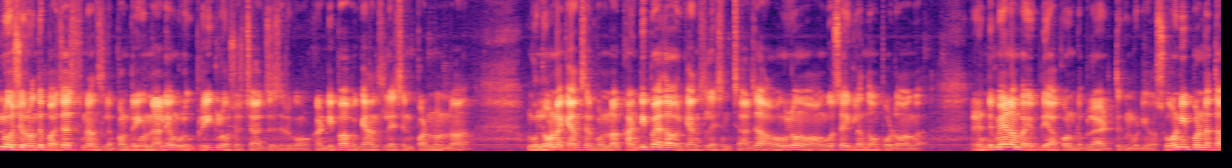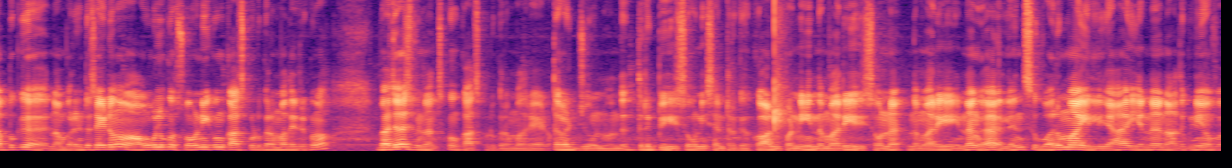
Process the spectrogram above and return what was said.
க்ளோஷர் வந்து பஜாஜ் ஃபினான்ஸில் பண்ணுறீங்கனாலே உங்களுக்கு ப்ரீ க்ளோஷர் சார்ஜஸ் இருக்கும். கண்டிப்பாக இப்போ கேன்சலேஷன் பண்ணணுன்னா உங்கள் லோனை கேன்சல் பண்ணால் கண்டிப்பாக ஏதாவது ஒரு கேன்சலேஷன் சார்ஜ் அவங்களும் அவங்க சைடில் தான் போடுவாங்க. ரெண்டுமே நம்ம எப்படி அக்கௌண்டபிளாக எடுத்துக்க முடியும்? சோனி பண்ண தப்புக்கு நம்ம ரெண்டு சைடும் அவங்களுக்கும் சோனிக்கும் காசு கொடுக்குற மாதிரி இருக்கும். பஜாஜ் ஃபினான்ஸுக்கும் காசு கொடுக்குற மாதிரி ஆகிடும் தேர்ட் ஜூன் வந்து திருப்பி சோனி சென்டருக்கு கால் பண்ணி இந்த மாதிரி சொன்னேன். இந்த மாதிரி என்னங்க லென்ஸ் வருமா இல்லையா? என்ன நான் அதுக்குள்ளேயும்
